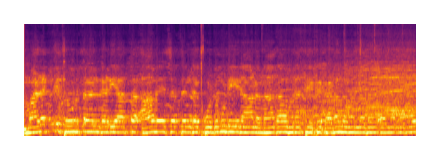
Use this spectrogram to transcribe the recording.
മഴയ്ക്ക് ചോർത്താൻ കഴിയാത്ത ആവേശത്തിന്റെ കൊടുമുടിയിലാണ് നാദാപുരത്തേക്ക് കടന്നു വന്നത് എന്നുള്ളത്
